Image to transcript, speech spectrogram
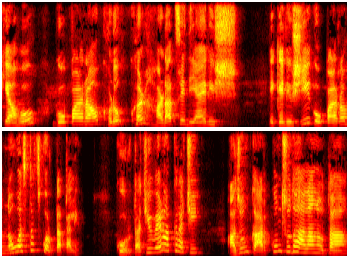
की अहो गोपाळराव खडोखड हाडाचे न्यायाधीश. एके दिवशी गोपाळराव नऊ वाजताच कोर्टात आले. कोर्टाची वेळ अकराची. अजून कारकून सुद्धा आला नव्हता.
